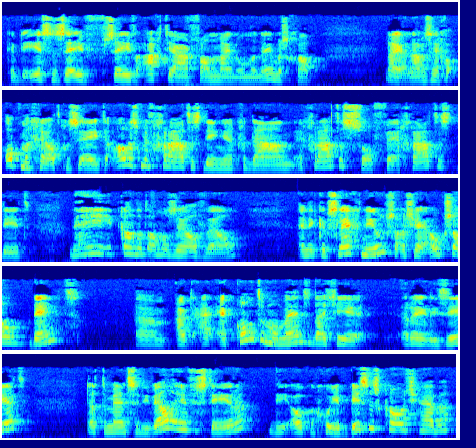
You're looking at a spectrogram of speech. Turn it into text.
Ik heb de eerste 7, 7 8 jaar van mijn ondernemerschap, nou ja, laten we zeggen, op mijn geld gezeten. Alles met gratis dingen gedaan. Gratis software, gratis dit. Nee, ik kan dat allemaal zelf wel. En ik heb slecht nieuws, als jij ook zo denkt. Um, uit, er komt een moment dat je realiseert dat de mensen die wel investeren, die ook een goede business coach hebben,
